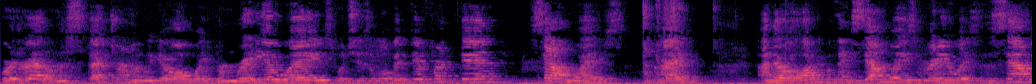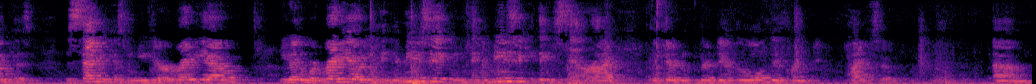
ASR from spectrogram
where they're at on the spectrum, and we go all the way from radio waves, which is a little bit different than sound waves, okay? I know a lot of people think sound waves and radio waves are the sound because the same because when you hear a radio, you hear the word radio, you think of music. When you think of music, you think of sound, right? But they're they're, di- a little different types of. Um,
